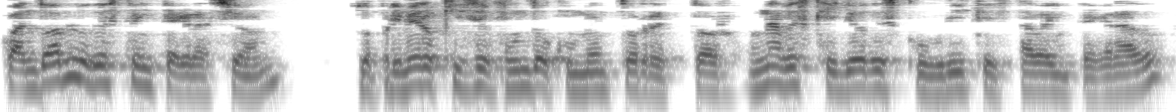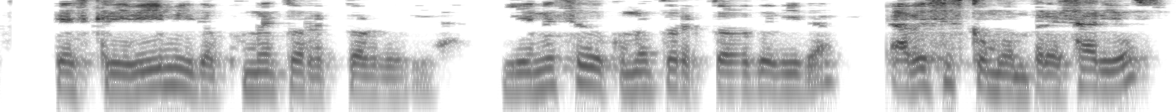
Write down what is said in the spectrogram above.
cuando hablo de esta integración, lo primero que hice fue un documento rector. Una vez que yo descubrí que estaba integrado, escribí mi documento rector de vida. Y en ese documento rector de vida, a veces como empresarios,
